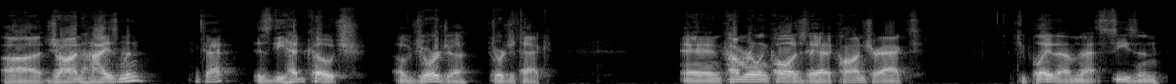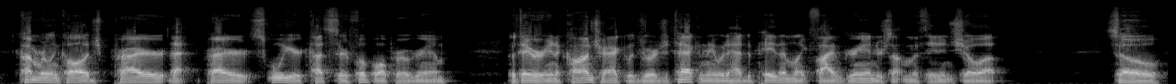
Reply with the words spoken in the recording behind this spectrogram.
Uh, John Heisman Okay. is the head coach of Georgia, Georgia Tech, and Cumberland College. They had a contract to play them that season. Cumberland College prior that prior school year cuts their football program but they were in a contract with Georgia Tech and they would have had to pay them like five grand or something if they didn't show up. So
